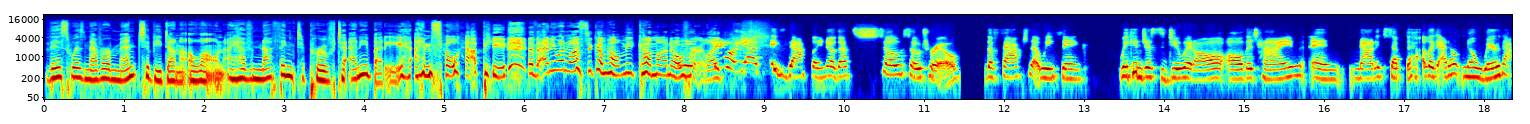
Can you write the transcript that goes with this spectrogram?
this was never meant to be done alone. I have nothing to prove to anybody. I'm so happy. If anyone wants to come help me, come on over. Like, yes, exactly. No, that's so, so true. The fact that we think we can just do it all all the time and not accept the like i don't know where that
